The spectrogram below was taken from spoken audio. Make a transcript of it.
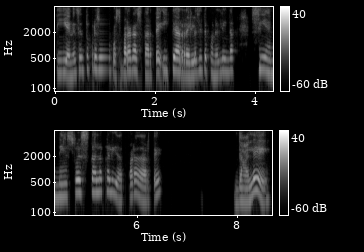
tienes en tu presupuesto para gastarte y te arreglas y te pones linda, si en eso está la calidad para darte, dale.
